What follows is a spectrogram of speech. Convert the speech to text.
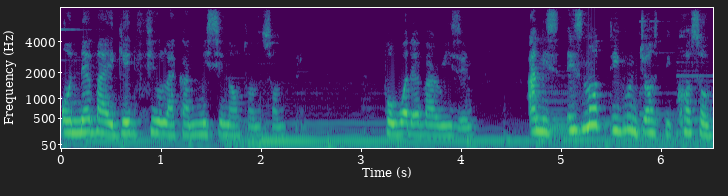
or never again feel like I'm missing out on something for whatever reason. And it's, it's not even just because of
